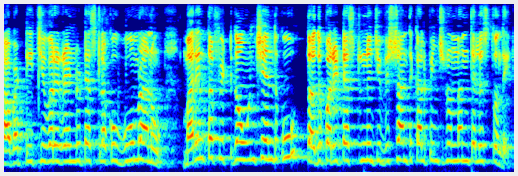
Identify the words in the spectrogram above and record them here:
కాబట్టి చివరి రెండు టెస్టులకు బూమ్రాను మరింత ఫిట్గా ఉంచేందుకు తదుపరి టెస్టు నుంచి విశ్రాంతి కల్పించనుందని తెలుస్తుంది.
